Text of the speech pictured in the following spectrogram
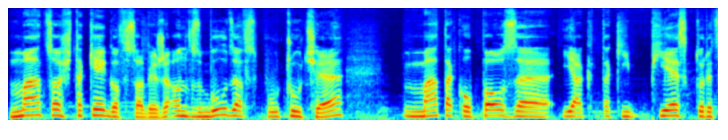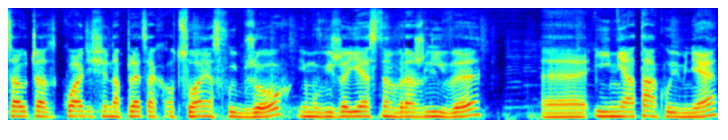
ma coś takiego w sobie, że on wzbudza współczucie, ma taką pozę jak taki pies, który cały czas kładzie się na plecach, odsłania swój brzuch i mówi, że jestem wrażliwy i nie atakuj mnie,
